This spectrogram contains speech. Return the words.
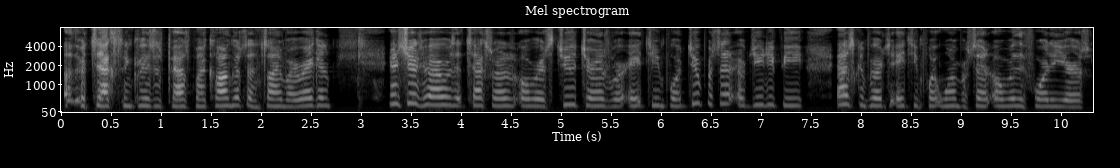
Other tax increases passed by Congress and signed by Reagan ensured, however, that tax rates over its two terms were 18.2% of GDP as compared to 18.1% over the 40 years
